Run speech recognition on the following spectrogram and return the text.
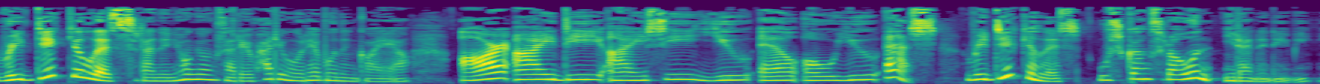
ridiculous라는 형용사를 활용을 해보는 거예요. R-I-D-I-C-U-L-O-U-S. ridiculous. 우스꽝스러운 이라는 의미.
